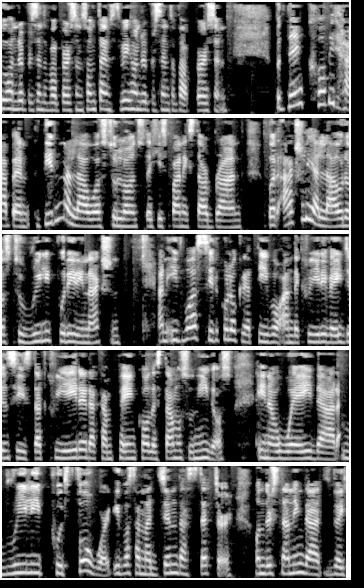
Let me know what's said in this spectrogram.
200% of a person, sometimes 300% of a person. But then COVID happened, didn't allow us to launch the Hispanic Star brand, but actually allowed us to really put it in action. And it was Círculo Creativo and the creative agencies that created a campaign called Estamos Unidos in a way that really put forward. It was an agenda setter, understanding that the,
